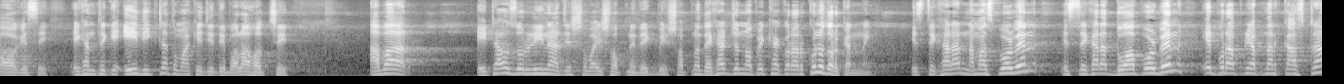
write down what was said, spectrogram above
পাওয়া গেছে, এখান থেকে এই দিকটা তোমাকে যেতে বলা হচ্ছে। আবার এটাও জরুরি না যে সবাই স্বপ্নে দেখবে। স্বপ্ন দেখার জন্য অপেক্ষা করার কোনো দরকার নেই। ইস্তেখারার নামাজ পড়বেন, ইস্তেখারার দোয়া পড়বেন, এরপর আপনি আপনার কাজটা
